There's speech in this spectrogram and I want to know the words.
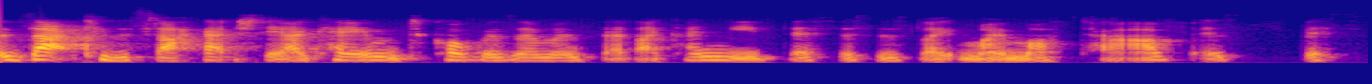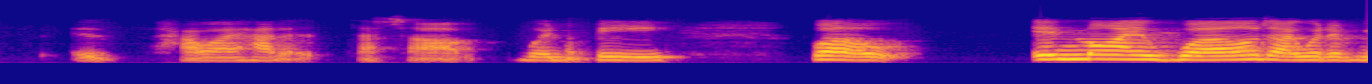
exactly the stack actually. I came to cognism and said like i need this. This is like my must have is this is how i had it set up. Would be well in my world i would have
